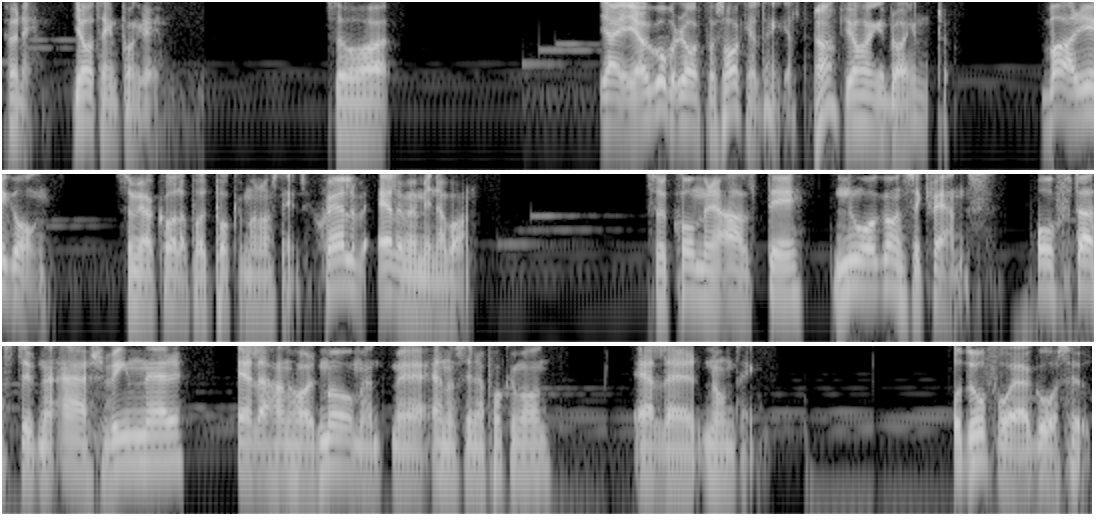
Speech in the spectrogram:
Hörni, jag har tänkt på en grej. Så ja, jag går rakt på sak helt enkelt. Ja. För jag har inget bra intro. Varje gång som jag kollar på ett Pokémon-avsnitt, själv eller med mina barn, så kommer det alltid någon sekvens. Oftast typ när Ash vinner eller han har ett moment med en av sina Pokémon. Eller någonting. Och då får jag gåshud.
